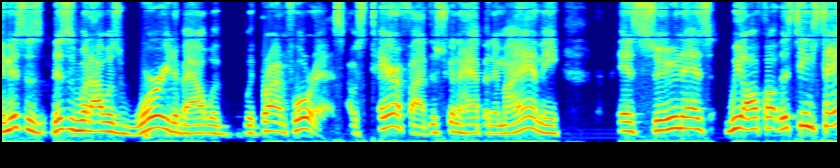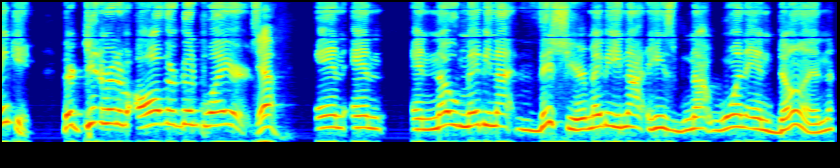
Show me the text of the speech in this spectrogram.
And this is this is what I was worried about with with Brian Flores. I was terrified this was going to happen in Miami. As soon as we all thought this team's tanking, they're getting rid of all their good players. Yeah, and and and no, maybe not this year. Maybe not. He's not one and done.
